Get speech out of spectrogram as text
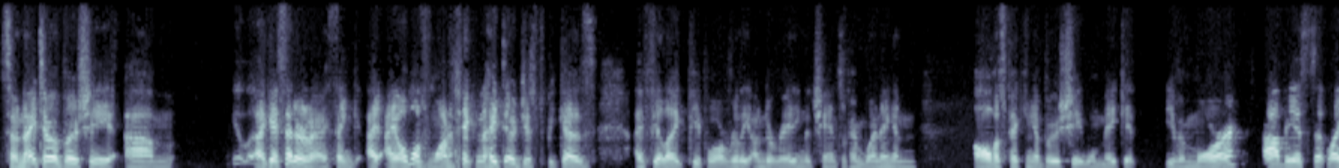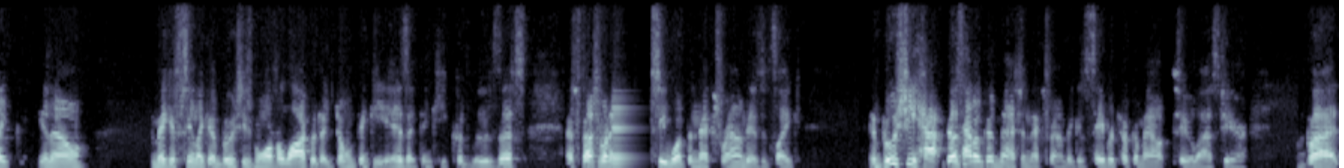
So Naito Ibushi, um, like I said earlier, I think I, I almost want to pick Naito just because I feel like people are really underrating the chance of him winning, and all of us picking Ibushi will make it even more obvious that, like, you know, make it seem like Ibushi's more of a lock, which I don't think he is. I think he could lose this, especially when I see what the next round is. It's like Ibushi ha- does have a good match in the next round because Sabre took him out too last year, but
